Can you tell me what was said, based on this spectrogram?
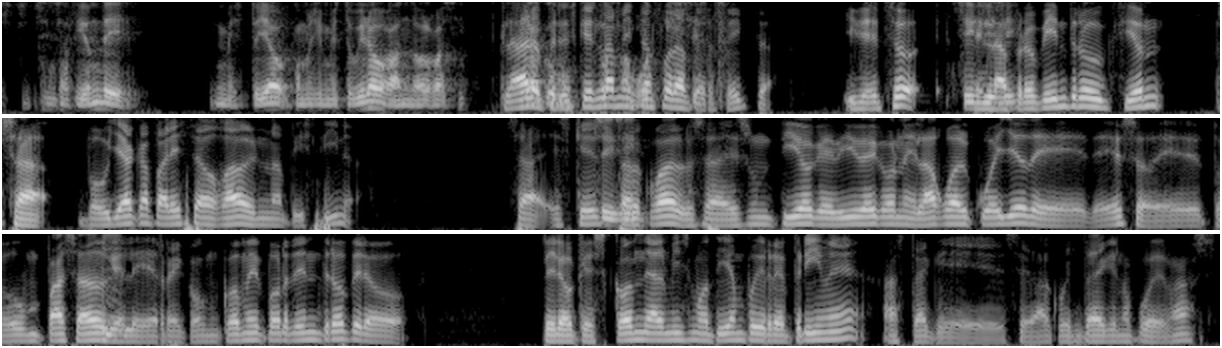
sensación de me estoy como si me estuviera ahogando o algo así. Claro, pero es que es la favor, metáfora perfecta. Y de hecho, en la propia introducción, o sea, Bojack aparece ahogado en una piscina. O sea, es que es Sí, tal sí. cual, o sea, es un tío que vive con el agua al cuello de, de eso, de todo un pasado que le reconcome por dentro, pero, pero que esconde al mismo tiempo y reprime hasta que se da cuenta de que no puede más.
